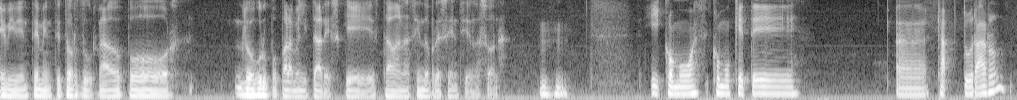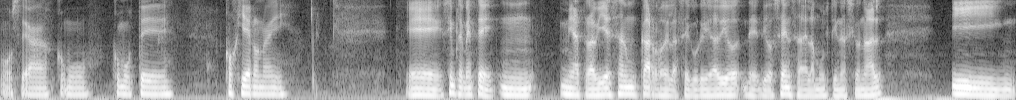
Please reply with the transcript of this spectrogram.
evidentemente torturado por los grupos paramilitares que estaban haciendo presencia en la zona. ¿Y cómo, cómo que te ah, capturaron? O sea, ¿cómo, cómo te cogieron ahí? Eh, simplemente mm, me atraviesan un carro de la seguridad de, de, de Ocensa, de la multinacional, y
